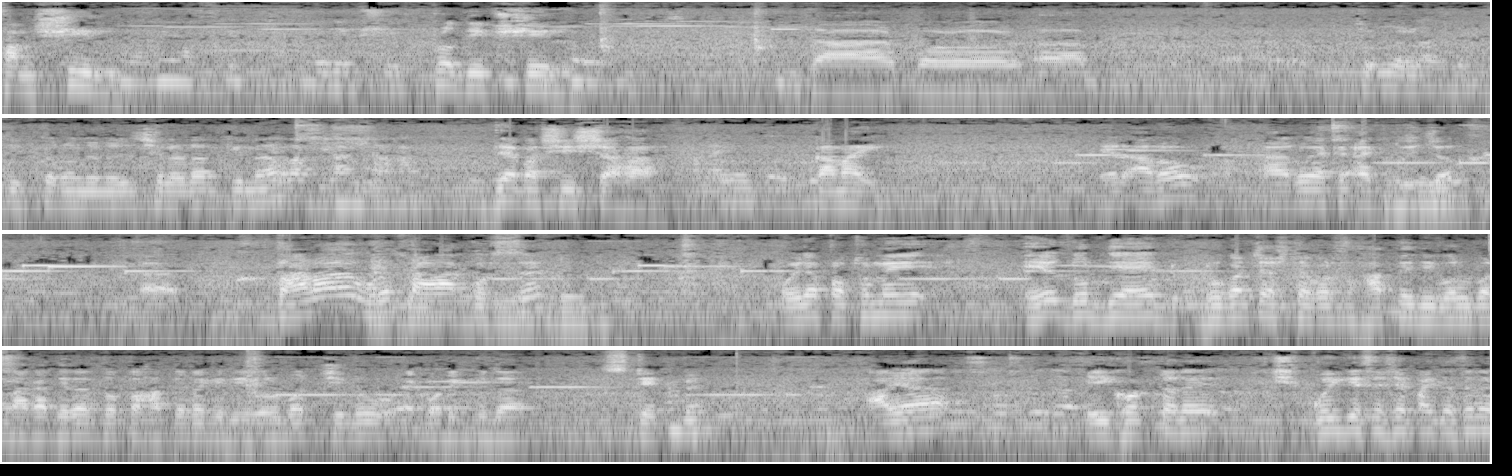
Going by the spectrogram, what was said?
ফামশিল প্রদীপ শীল তারপর চিত্তরঞ্জনের ছেলেটার কি নাম? দেবাশিস সাহা, কানাই। এর আরও আরও এক এক দুইজন। তারা, ওরা তাড়া করছে। ওইটা প্রথমে এ দৌড় দিয়ে ঢোকার চেষ্টা করছে, হাতে রিভলভার নাগাদিরা তত হাতে নাকি রিভলভার ছিল অ্যাকর্ডিং টু দ্য স্টেটমেন্ট আয়া এই ঘরটারে কই গেছে সে পাইতেছে না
